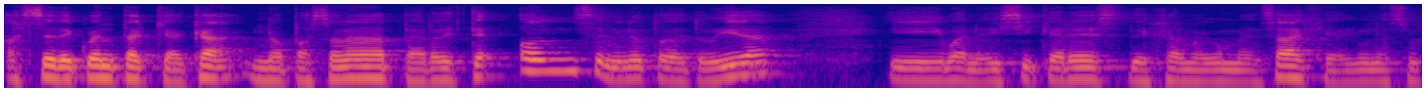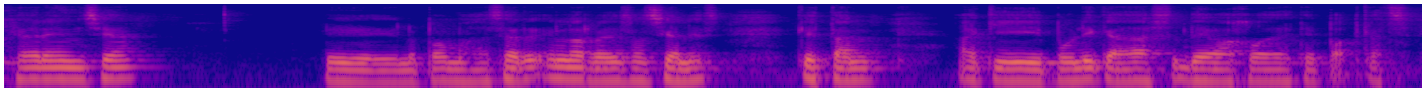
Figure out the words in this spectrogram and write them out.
hace de cuenta que acá no pasó nada, perdiste 11 minutos de tu vida y bueno, y si querés dejarme algún mensaje, alguna sugerencia, eh, lo podemos hacer en las redes sociales que están aquí publicadas debajo de este podcast.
